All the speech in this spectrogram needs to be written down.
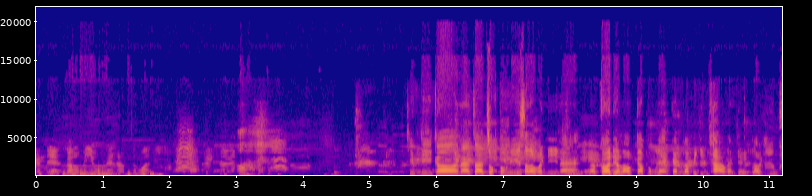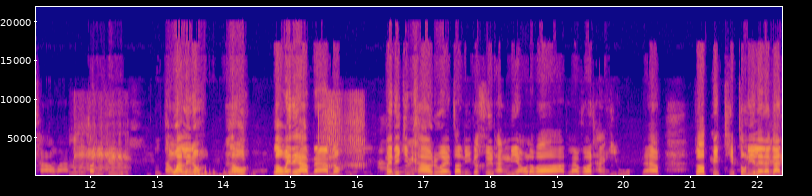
กันแดดก็เอาไม่อยู่นะครับ จังหวะนี้ดำไปแล้ว โอ้ย ค ลิปนี้ก็น่าจะจบตรงนี้สำหรับวันนี้นะ แล้วก็เดี๋ยวเรากลับโรงแรมกันเราไปกินข้าวกันเถอะเราหิวข้าวมากเลยตอนนี้คือทั้งวันเลยเนาะเราเราไม่ได้อาบน้ำเนาะไม่ได้กินข้าวด้วย ตอนนี้ก็คือทั้งเหนียวแล้วก็แล้วก็ทั้งหิวนะครับ ก็ปิดทริปตรงนี้เลยแล้วกัน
